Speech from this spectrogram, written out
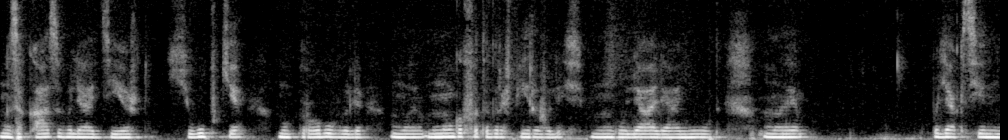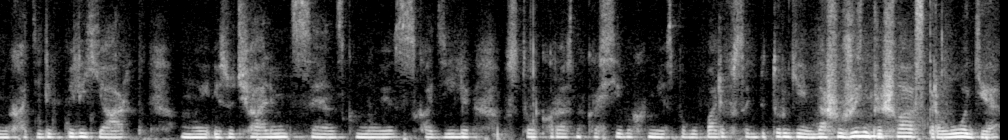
Мы заказывали одежду, юбки, мы пробовали, мы много фотографировались, мы гуляли, Анют, мы были активными, ходили в бильярд, мы изучали Мценск, мы сходили в столько разных красивых мест, побывали в усадьбе Тургенев. В нашу жизнь пришла астрология.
